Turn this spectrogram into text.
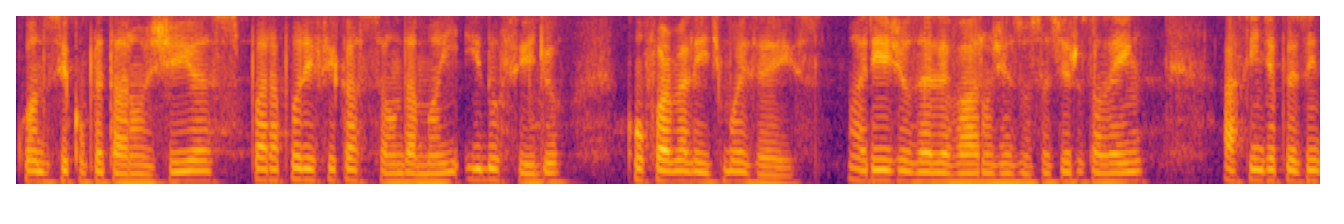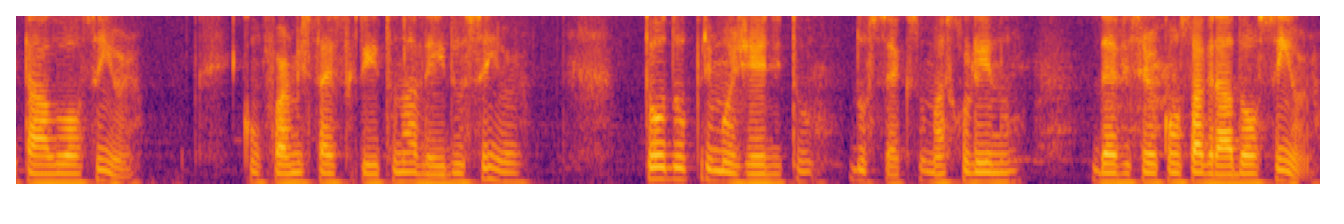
Quando se completaram os dias para a purificação da mãe e do filho, conforme a lei de Moisés, Maria e José levaram Jesus a Jerusalém a fim de apresentá-lo ao Senhor, conforme está escrito na lei do Senhor. Todo primogênito do sexo masculino deve ser consagrado ao Senhor.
